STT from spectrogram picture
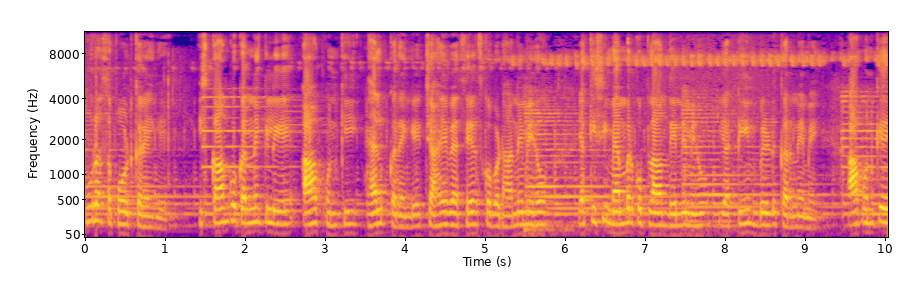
पूरा सपोर्ट करेंगे। इस काम को करने के लिए आप उनकी हेल्प करेंगे चाहे वह सेल्स को बढ़ाने में हो या किसी मेंबर को प्लान देने में हो या टीम बिल्ड करने में। आप उनके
